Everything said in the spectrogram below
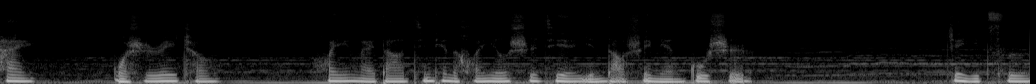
嗨，我是 Rachel，欢迎来到今天的环游世界引导睡眠故事。这一次，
